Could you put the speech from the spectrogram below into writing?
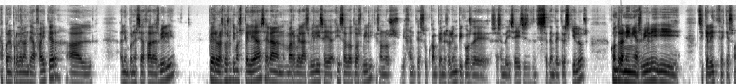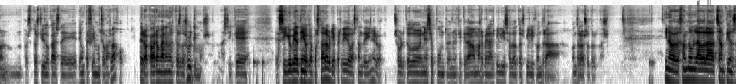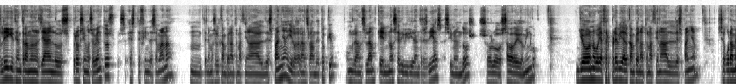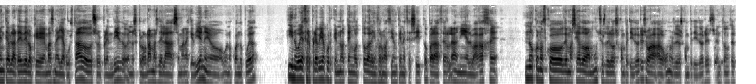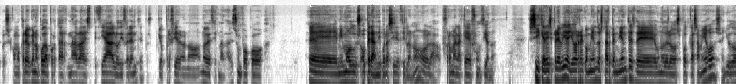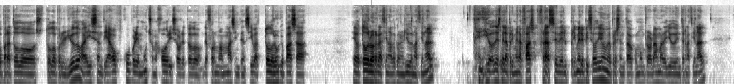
poner por delante a Fighter al, al imponerse a Zalasvili. Pero las dos últimas peleas eran Marvelasvili y Saudatuasvili, que son los vigentes subcampeones olímpicos de 66 y 73 kilos, contra Niniasvili y Chikelitze, que son pues, dos judokas de, un perfil mucho más bajo. Pero acabaron ganando estos dos últimos. Así que si yo hubiera tenido que apostar, habría perdido bastante dinero Sobre todo en ese punto en el que quedaban Marvelasvili y Saudatuasvili contra, contra los otros dos. Y nada, dejando a un lado la Champions League y centrándonos ya en los próximos eventos, pues este fin de semana mm, tenemos el Campeonato Nacional de España y el Grand Slam de Tokio. Un Grand Slam que no se dividirá en tres días, sino en dos, solo sábado y domingo. Yo no voy a hacer previa al Campeonato Nacional de España. Seguramente hablaré de lo que más me haya gustado, sorprendido en los programas de la semana que viene o, bueno, cuando pueda. Y no voy a hacer previa porque no tengo toda la información que necesito para hacerla, ni el bagaje no conozco demasiado a muchos de los competidores o a algunos de los competidores, entonces, pues como creo que no puedo aportar nada especial o diferente, pues yo prefiero no, decir nada. Es un poco eh, mi modus operandi, por así decirlo, ¿no? O la forma en la que funciona. Si queréis previa, yo os recomiendo estar pendientes de uno de los podcast amigos, Judo para Todos, Todo por el Judo. Ahí Santiago cubre mucho mejor y sobre todo de forma más intensiva todo lo que pasa eh, o todo lo relacionado con el judo nacional. Yo desde la primera frase del primer episodio me he presentado como un programa de judo internacional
